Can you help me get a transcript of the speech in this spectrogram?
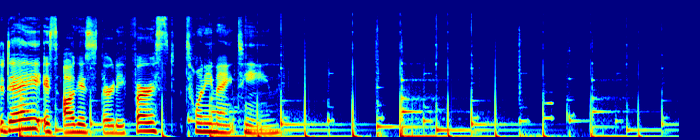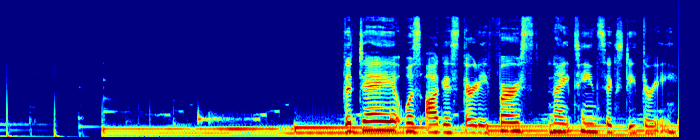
Today is August 31st, 2019. The day was August 31st, 1963.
